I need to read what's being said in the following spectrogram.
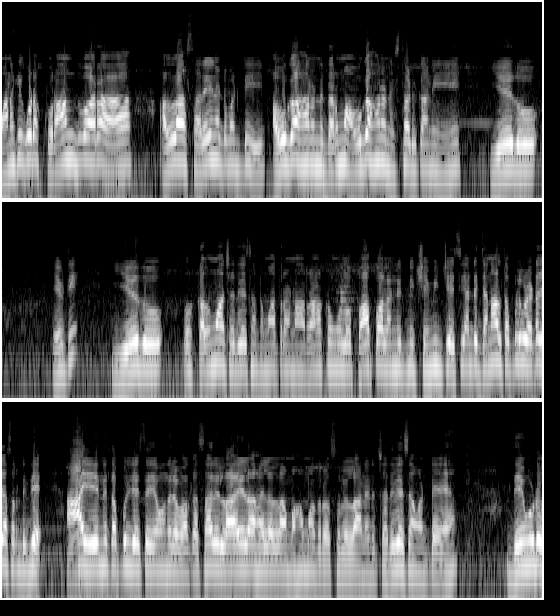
మనకి కూడా ఖురాన్ ద్వారా అల్లా సరైనటువంటి అవగాహనని ధర్మ అవగాహనని ఇస్తాడు. కానీ ఏదో ఏమిటి? ఏదో ఒక కల్మా చదివేసినంత మాత్రాన రణకంలో పాపాలన్నింటినీ క్షమించేసి అంటే జనాలు తప్పులు కూడా ఎట్లా చేస్తారంటే ఇదే ఆ ఎన్ని తప్పులు చేస్తే ఏముందిలే ఒకసారి లాయిలా హైలల్లా మొహమ్మద్ రసూలుల్లా అనేది చదివేశామంటే దేవుడు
